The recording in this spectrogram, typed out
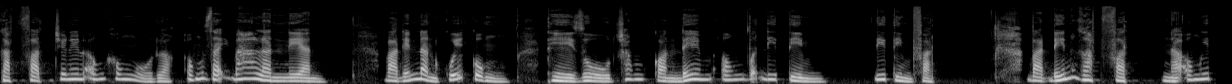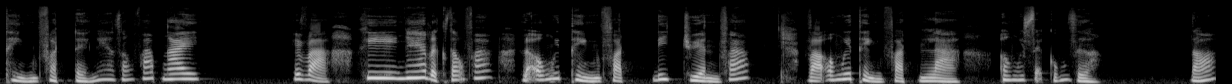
gặp phật cho nên ông không ngủ được, ông dậy ba lần liền và đến lần cuối cùng thì dù trong còn đêm, ông vẫn đi tìm đi tìm phật. Và đến gặp phật là ông ấy thỉnh phật để nghe giáo pháp ngay. Thế và khi nghe được giáo pháp là ông ấy thỉnh phật đi truyền pháp. Và ông ấy thỉnh phật là ông ấy sẽ cúng dường đó,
